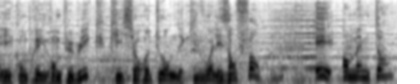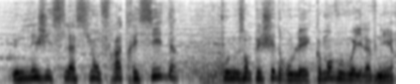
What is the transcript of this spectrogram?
y compris le grand public, qui se retourne dès qu'ils voient les enfants. Et en même temps une législation fratricide pour nous empêcher de rouler. Comment vous voyez l'avenir?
